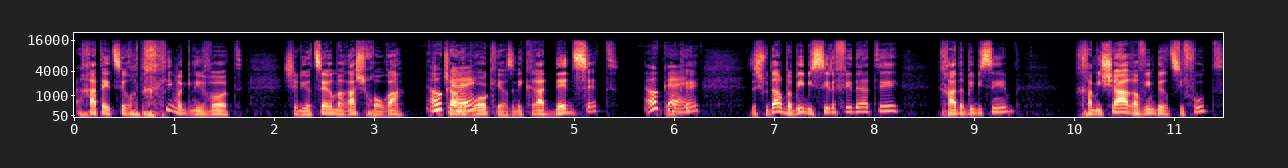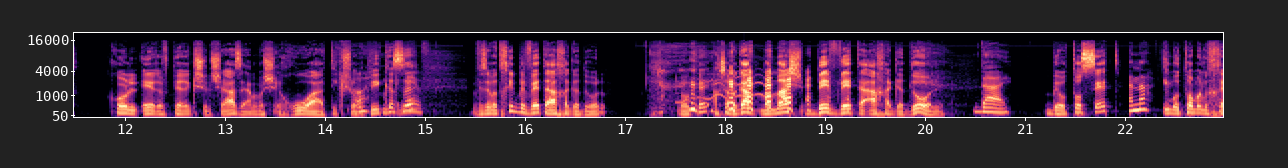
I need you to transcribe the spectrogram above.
אחת היצירות הכי מגניבות של יוצר מראה שחורה, של אוקיי. צ'ארלי ברוקר, זה נקרא Dead Set, אוקיי. אוקיי? זה שודר ב-BBC לפי דעתי, אחד ה-BBCים, חמישה ערבים ברציפות, כל ערב פרק של שעה, זה היה ממש אירוע תקשורתי אוי, כזה. מגניב. וזה מתחיל בבית האח הגדול, אוקיי? עכשיו, אגב, ממש בבית האח הגדול, די. באותו סט, ענק. עם אותו מנחה.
